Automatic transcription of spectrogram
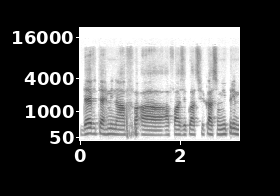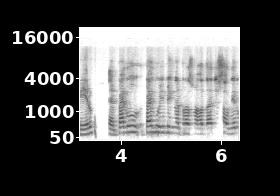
deve terminar a, a, a fase de classificação em primeiro é, pega o, pega o Ibis na próxima rodada e o Salgueiro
